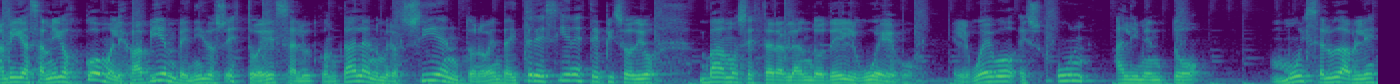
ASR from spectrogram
Amigas, amigos, ¿cómo les va? Bienvenidos. Esto es Salud con Tala número 193 y en este episodio vamos a estar hablando del huevo. El huevo es un alimento muy saludable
